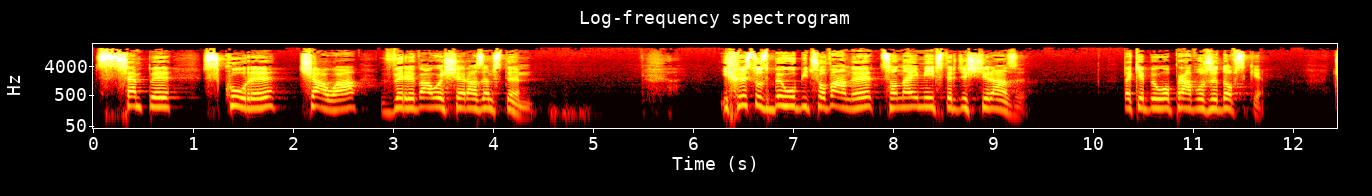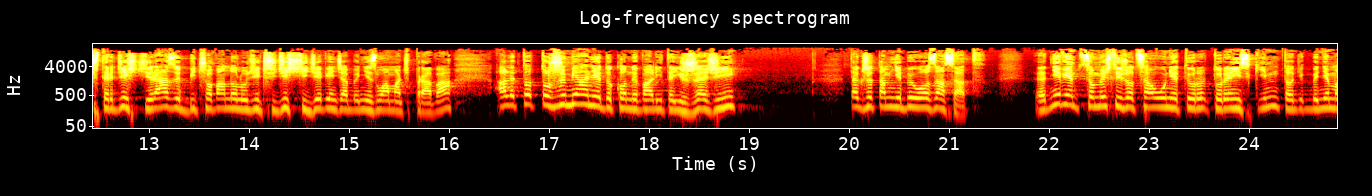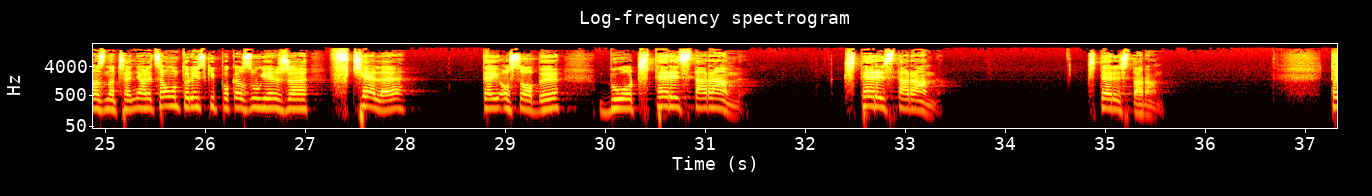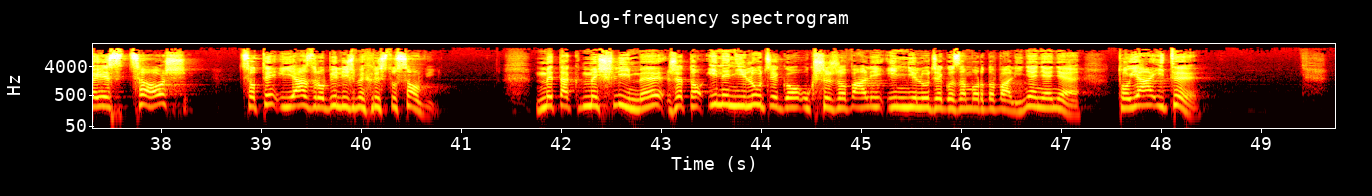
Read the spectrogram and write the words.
strzępy skóry ciała wyrywały się razem z tym. I Chrystus był ubiczowany co najmniej 40 razy. Takie było prawo żydowskie. 40 razy biczowano ludzi, 39, aby nie złamać prawa, ale to, to Rzymianie dokonywali tej rzezi, także tam nie było zasad. E, nie wiem, co myślisz o całunie tur turyńskim, to jakby nie ma znaczenia, ale całun turyński pokazuje, że w ciele tej osoby było 400 ran. 400 ran. 400 ran. To jest coś, co ty i ja zrobiliśmy Chrystusowi. My tak myślimy, że to inni ludzie go ukrzyżowali, inni ludzie go zamordowali. Nie, nie, nie. To ja i ty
